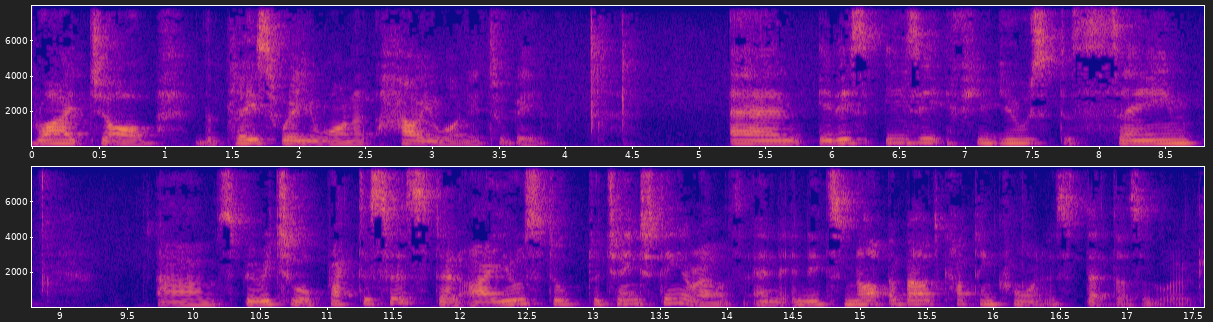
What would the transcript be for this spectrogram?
right job, the place where you want it, how you want it to be. And it is easy if you use the same um, spiritual practices that I use to, to change things around. And, and it's not about cutting corners. That doesn't work.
